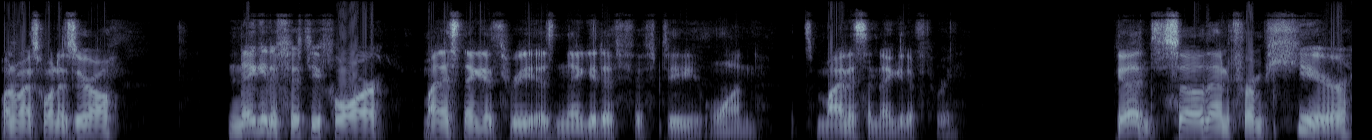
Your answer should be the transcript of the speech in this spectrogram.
1 minus 1 is 0. Negative 54 minus negative 3 is negative 51. It's minus a negative 3. Good. So then from here,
